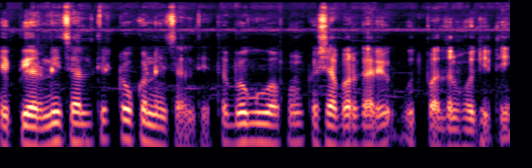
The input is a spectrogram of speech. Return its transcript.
हे पेरणी चालते टोकनही चालते. तर बघू आपण कशा प्रकारे उत्पादन होते ते.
